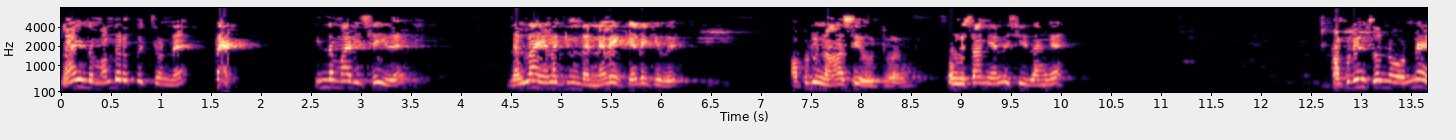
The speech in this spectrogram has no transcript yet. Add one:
நான் இந்த மந்திரத்தை சொன்னேன். இந்த மாதிரி செய்தேன் இதெல்லாம் எனக்கு இந்த நிலை கிடைக்குது அப்படின்னு ஆசையை விட்டுருவாங்க உங்க சாமி என்ன செய்தாங்க? அப்படின்னு சொன்ன உடனே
